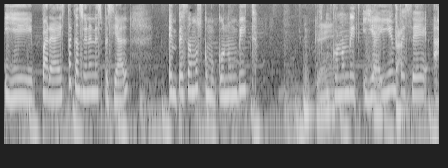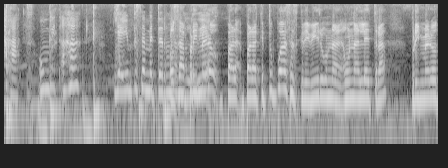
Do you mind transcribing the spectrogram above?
y para esta canción en especial empezamos como con un beat, con un beat y ahí empecé, ajá, un beat, ajá, y ahí empecé a meter una O sea, primero, para, para que tú puedas escribir una, una letra, primero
